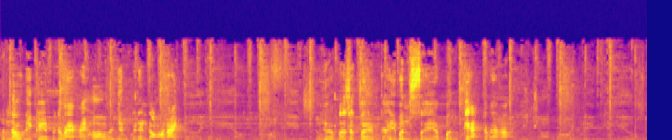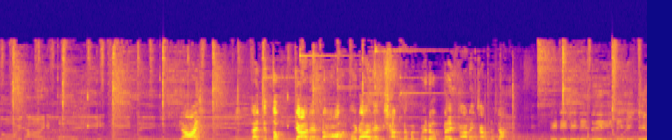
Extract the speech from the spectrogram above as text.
Tính đâu đi kịp rồi các bạn, ai hờ lại dính cái đèn đỏ này. Bây giờ chúng ta sẽ tìm cái bến xe, bến cát các bạn à rồi, lại tiếp tục chờ đèn đỏ. Rồi đợi đèn xanh rồi mình mới được đi. À đèn xanh được rồi. Đi đi đi đi đi đi đi đi.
